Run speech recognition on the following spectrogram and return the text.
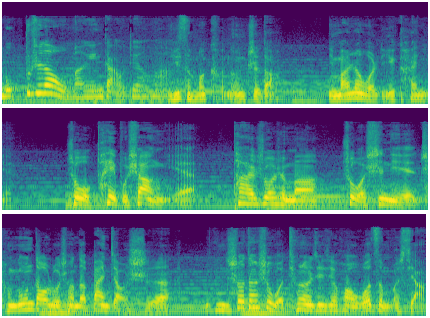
我不知道我妈给你打过电话。你怎么可能知道？你妈让我离开你，说我配不上你，她还说什么？说我是你成功道路上的绊脚石。你说当时我听了这些话，我怎么想？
